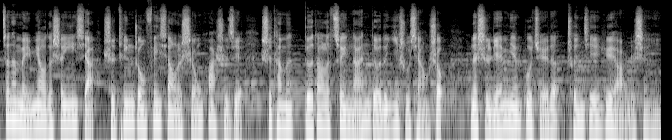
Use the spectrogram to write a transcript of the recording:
在那美妙的声音下，使听众飞向了神话世界，使他们得到了最难得的艺术享受，那是连绵不绝的纯洁悦耳的声音。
